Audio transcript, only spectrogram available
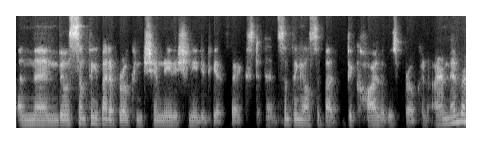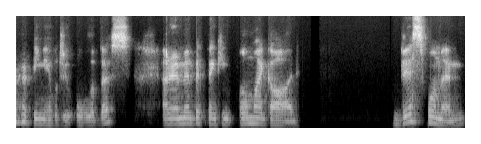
And then there was something about a broken chimney that she needed to get fixed, and something else about the car that was broken. I remember her being able to do all of this. And I remember thinking, oh my God, this woman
